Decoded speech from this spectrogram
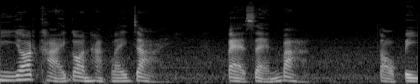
มียอดขายก่อนหักรายจ่าย8 0 0แสนบาทต่อปี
